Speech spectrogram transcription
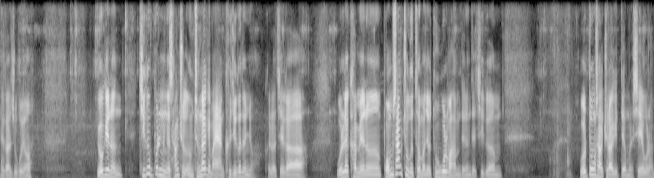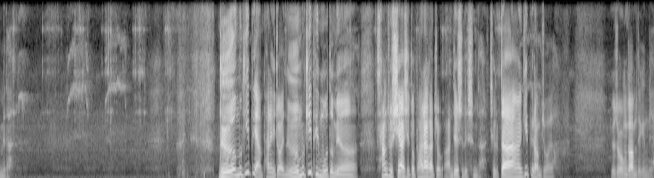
해가지고요. 여기는 지금 뿌리는 게 상추가 엄청나게 많이 안 커지거든요. 그래서 제가 원래 하면은 봄 상추 같으면요 두 골만 하면 되는데 지금 월동 상추라기 때문에 세 골 합니다. 너무 깊이 안 파는 게 좋아요. 너무 깊이 묻으면 상추 씨앗이 또 발화가 좀 안 될 수도 있습니다. 적당한 깊이로 하면 좋아요. 요 정도 하면 되겠네요.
